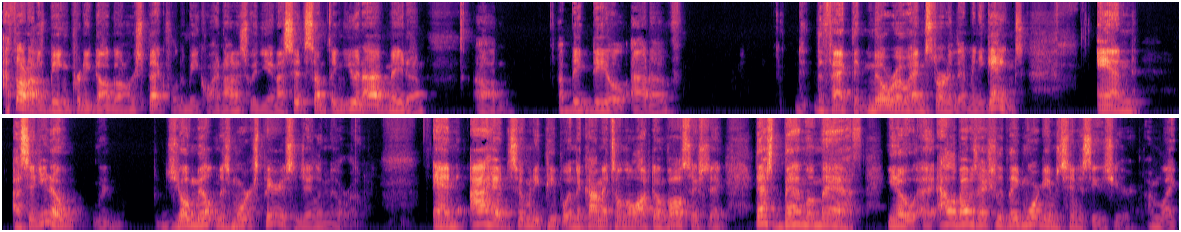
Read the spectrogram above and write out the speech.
I thought I was being pretty doggone respectful to be quite honest with you, and I said something. You and I have made a um, a big deal out of the fact that Milroe hadn't started that many games, and I said, you know, Joe Milton is more experienced than Jalen Milroe. And I had so many people in the comments on the Locked On Vol section say, that's Bama math. You know, Alabama's actually played more games than Tennessee this year. I'm like,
